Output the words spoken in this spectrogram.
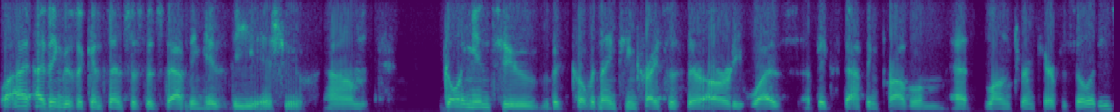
Well, I, I, think there's a consensus that staffing is the issue. Um, going into the COVID 19 crisis, there already was a big staffing problem at long term care facilities.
